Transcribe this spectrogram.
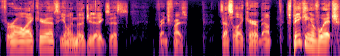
for all I care, that's the only emoji that exists. French fries. That's all I care about. Speaking of which,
